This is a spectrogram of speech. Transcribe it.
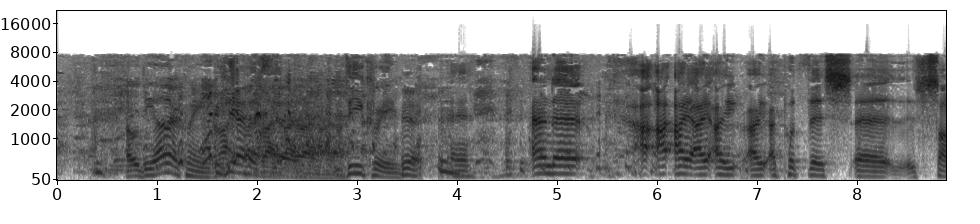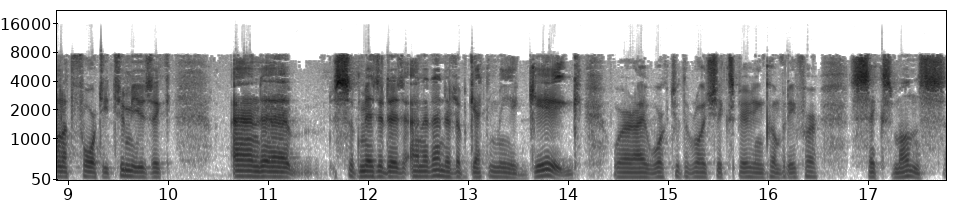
oh, the other queen. Right, Yes, right, right, the Queen. Uh, and uh, I, I, I, I, I put this uh, sonnet 40 to music and uh, submitted it, and it ended up getting me a gig where I worked with the Royal Shakespearean Company for six months.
